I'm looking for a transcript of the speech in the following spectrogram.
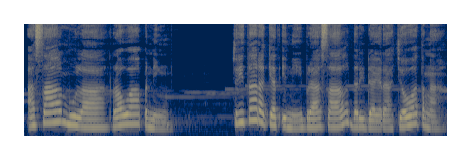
Asal Mula Rawa Pening. Cerita rakyat ini berasal dari daerah Jawa Tengah.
